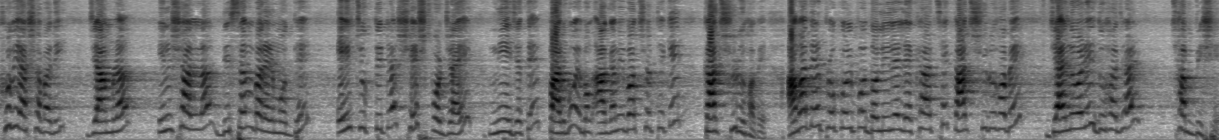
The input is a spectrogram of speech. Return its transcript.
খুবই আশাবাদী যে আমরা ইনশাল্লাহ ডিসেম্বরের মধ্যে এই চুক্তিটা শেষ পর্যায়ে নিয়ে যেতে পারব এবং আগামী বছর থেকে কাজ শুরু হবে। আমাদের প্রকল্প দলিলে লেখা আছে, কাজ শুরু হবে জানুয়ারি দু হাজার ছাব্বিশে।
